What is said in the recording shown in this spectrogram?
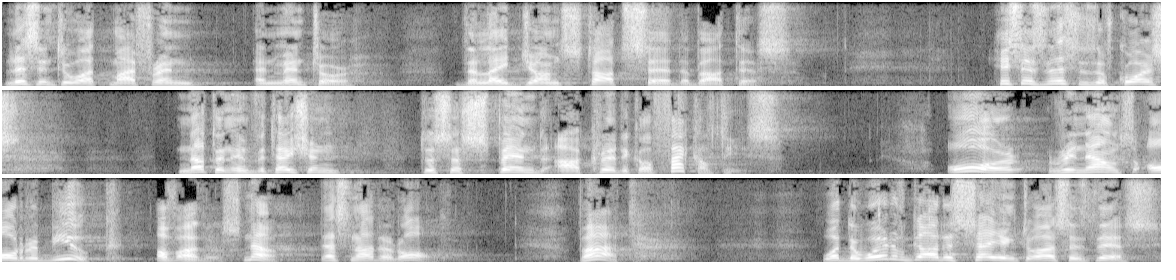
Listen to what my friend and mentor, the late John Stott, said about this. He says, This is, of course, not an invitation to suspend our critical faculties or renounce all rebuke of others. No, that's not at all. But what the Word of God is saying to us is this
